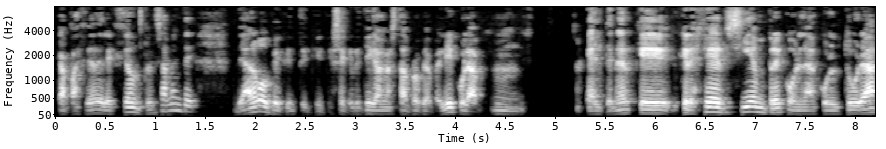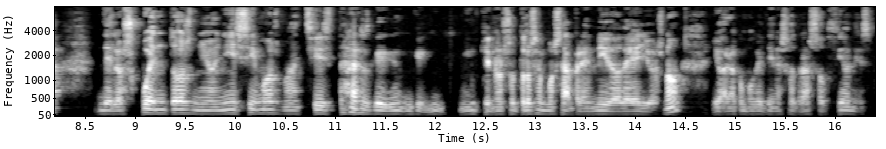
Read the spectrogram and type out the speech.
capacidad de elección, precisamente de algo que, que se critica en esta propia película. Mm, el tener que crecer siempre con la cultura de los cuentos ñoñísimos, machistas que, nosotros hemos aprendido de ellos, ¿no? Y ahora como que tienes otras opciones.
